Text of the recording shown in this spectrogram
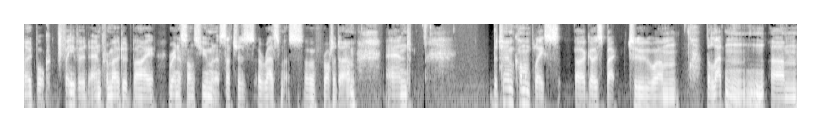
notebook favored and promoted by Renaissance humanists such as Erasmus of Rotterdam. And the term commonplace uh, goes back to um, the Latin, um,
